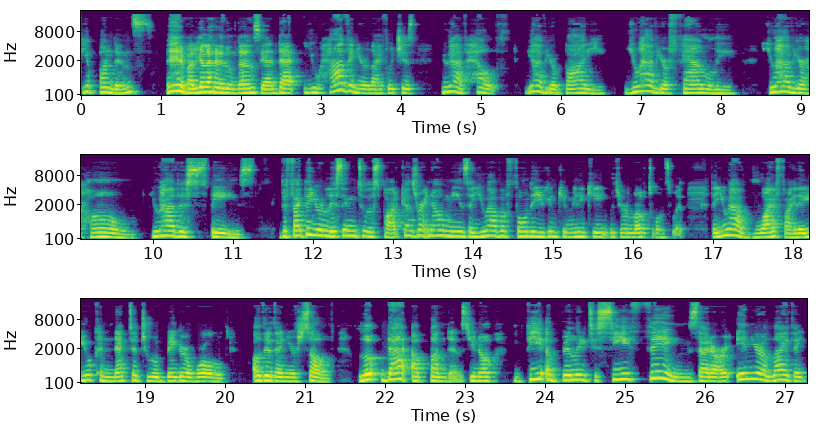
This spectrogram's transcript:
the abundance, valga la redundancia, that you have in your life, which is you have health, you have your body, you have your family, you have your home, you have this space. The fact that you're listening to this podcast right now means that you have a phone that you can communicate with your loved ones with, that you have Wi Fi, that you're connected to a bigger world other than yourself. Look, that abundance, you know, the ability to see things that are in your life that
